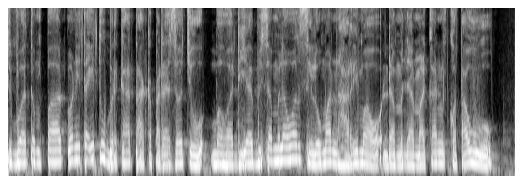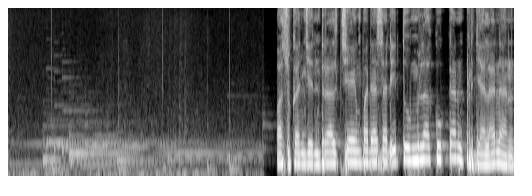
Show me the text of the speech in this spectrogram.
Sebuah tempat, wanita itu berkata kepada Zochu bahwa dia bisa melawan siluman harimau dan menyelamatkan kota Wu. Pasukan Jenderal Cheng pada saat itu melakukan perjalanan.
